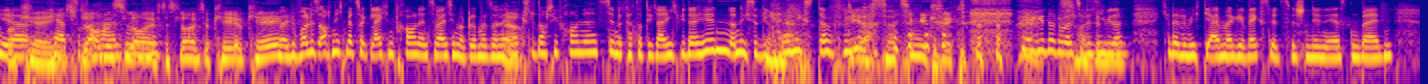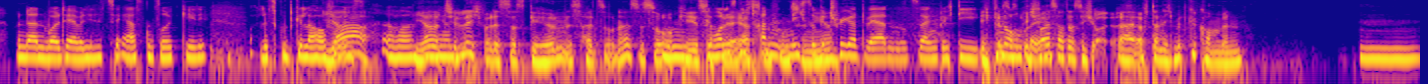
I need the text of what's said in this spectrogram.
ja, okay, Herz ich glaube, es läuft, es läuft, okay, okay. Weil du wolltest auch nicht mehr zur gleichen Frauenärztin, weiß ich noch, du immer so, ja. wechsel doch die Frauenärztin, du kannst doch die da nicht wieder hin und ich so, die kann ja nichts dafür. Die erste hat es hingekriegt. ja, genau, du wolltest das nie wieder. Ich hatte nämlich die einmal gewechselt zwischen den ersten beiden und dann wollte er, wenn ich zur ersten zurückgehe, alles gut gelaufen ja, ist. Aber, ja, ja, natürlich, weil es das Gehirn ist halt so, ne, es ist so, okay, mhm. es du hat bei der nicht dran, nicht so getriggert werden, sozusagen durch die Ich bin Versuche. auch, ich weiß auch, dass ich äh, öfter nicht mitgekommen bin. Mm.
